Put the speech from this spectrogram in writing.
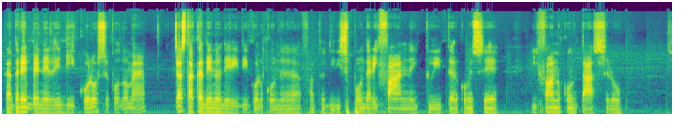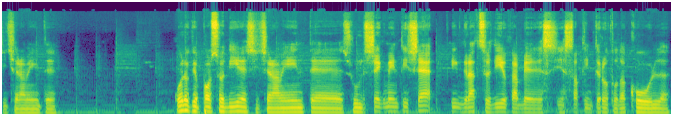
cadrebbe nel ridicolo, secondo me. Già sta accadendo nel ridicolo con il fatto di rispondere ai fan in Twitter come se i fan contassero, sinceramente quello che posso dire sinceramente sul segmento in sé, ringrazio Dio che abbia, sia stato interrotto da Cole.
